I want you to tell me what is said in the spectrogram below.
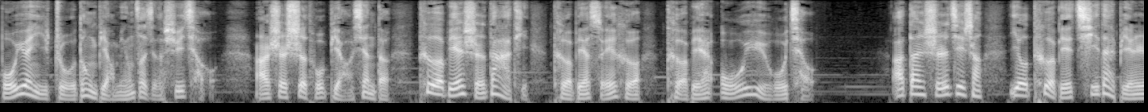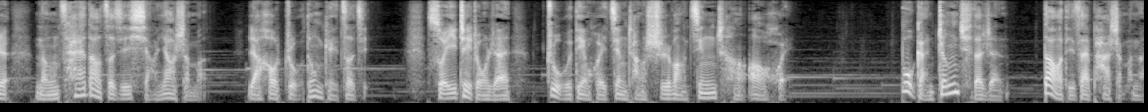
不愿意主动表明自己的需求，而是试图表现得特别识大体、特别随和、特别无欲无求。啊，但实际上又特别期待别人能猜到自己想要什么，然后主动给自己，所以这种人注定会经常失望，经常懊悔。不敢争取的人到底在怕什么呢？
